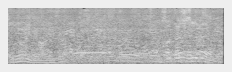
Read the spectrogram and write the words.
지금은 이제 가겠죠? 다시 해야 돼.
